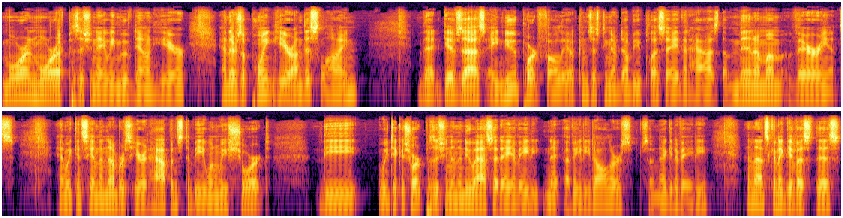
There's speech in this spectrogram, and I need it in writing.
more and more of position A, we move down here. And there's a point here on this line that gives us a new portfolio consisting of W plus A that has the minimum variance. And we can see on the numbers here, it happens to be when we short the, we take a short position in the new asset A of 80, of $80, so negative 80, and that's going to give us this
